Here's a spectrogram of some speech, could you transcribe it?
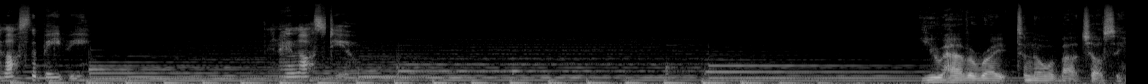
I lost the baby. And I lost you. You have a right to know about Chelsea.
